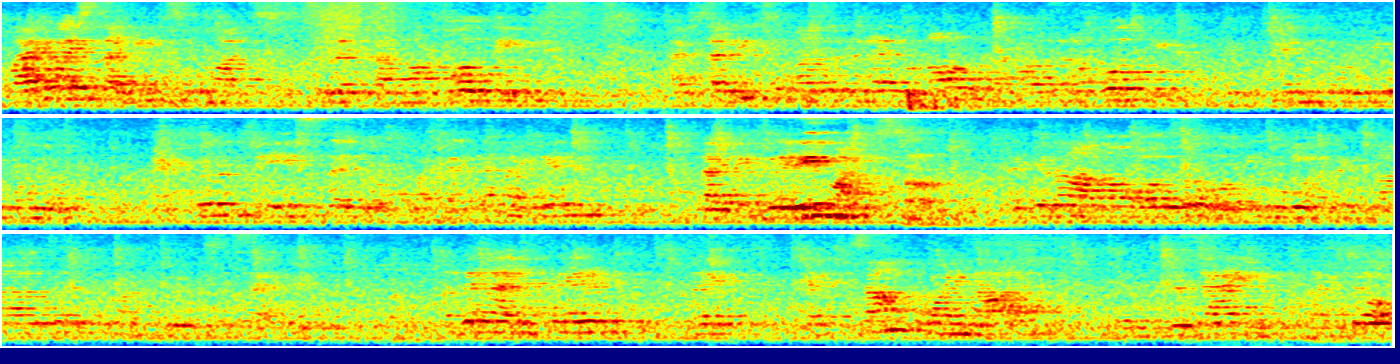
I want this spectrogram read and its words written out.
Why have I studied so much so that I'm not working? I've studied so much so that I'm not in the house and I'm working. And you know, your actual place that you're, at that time I didn't like it very much. Ah. Like, you know, I'm also a working woman, like, so I also have to contribute to society. But then I felt like at some point now, the time for my job,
